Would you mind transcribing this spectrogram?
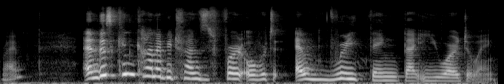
right? And this can kind of be transferred over to everything that you are doing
